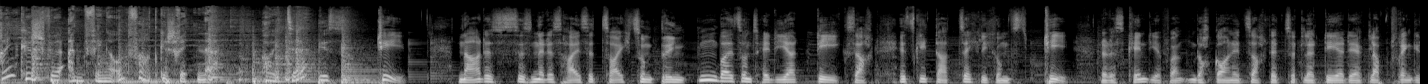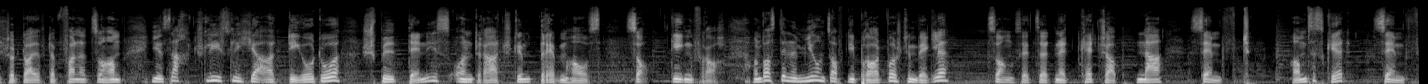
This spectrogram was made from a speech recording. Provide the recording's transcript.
Fränkisch für Anfänger und Fortgeschrittene. Heute ist Tee. Na, das ist nicht das heiße Zeug zum Trinken, weil sonst hätte ich ja Tee gesagt. Es geht tatsächlich ums Tee. Na, das kennt ihr Franken doch gar nicht, sagt der Zettler der, der klappt fränkisch total auf der Pfanne zu haben. Ihr sagt schließlich ja Theodor, spielt Tennis und ratscht im Treppenhaus. So, Gegenfrage. Und was denn mir uns auf die Bratwurst im Weckler? Sie jetzt nicht Ketchup, na, Senft. Haben Sie es gehört? Senft.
